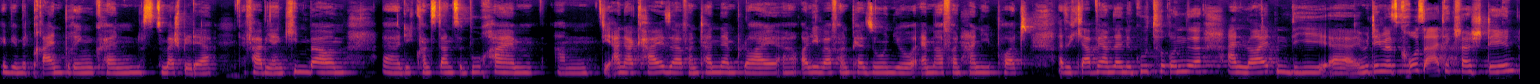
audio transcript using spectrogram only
irgendwie mit reinbringen können. Das ist zum Beispiel der, der Fabian Kienbaum, äh, die Konstanze Buchheim, ähm, die Anna Kaiser von Tandemploy, äh, Oliver von Personio, Emma von Honeypot. Also ich glaube, wir haben da eine gute Runde an Leuten, die, äh, mit denen wir uns großartig verstehen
